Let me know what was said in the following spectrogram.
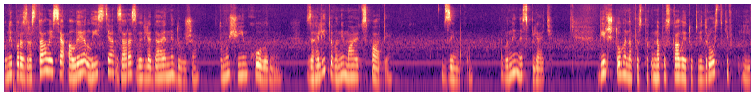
Вони порозросталися, але листя зараз виглядає не дуже, тому що їм холодно. Взагалі-то вони мають спати взимку, вони не сплять. Більш того, напускали тут відростків і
